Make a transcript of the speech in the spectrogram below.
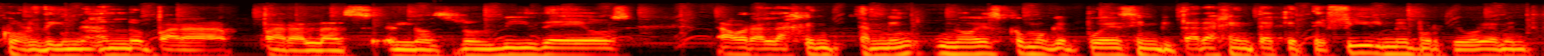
coordinando para, para las, los, los, videos. Ahora, la gente también no es como que puedes invitar a gente a que te filme, porque obviamente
